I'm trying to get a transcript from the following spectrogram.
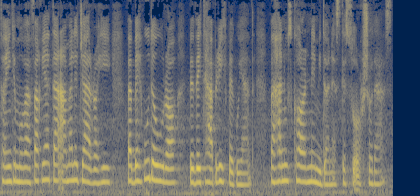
تا اینکه موفقیت در عمل جراحی و بهبود او را به وی تبریک بگویند و هنوز کار نمی‌دانست که سرخ شده است.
